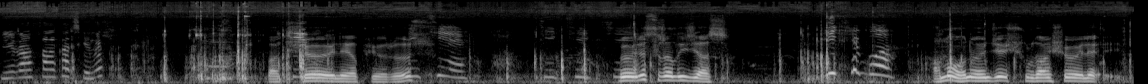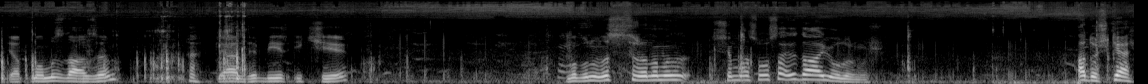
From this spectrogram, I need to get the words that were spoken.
Birden sana kaç gelir? Bak şöyle yapıyoruz. İki. İki, iki. Böyle sıralayacağız. Ama onu önce şuradan şöyle yapmamız lazım. Heh, geldi. 1, 2. Ama bunu nasıl sıralama şeması olsaydı daha iyi olurmuş. Adoş gel.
